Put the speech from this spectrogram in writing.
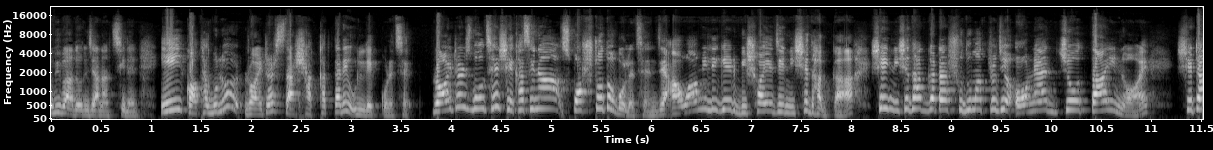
অভিবাদন জানাচ্ছিলেন। এই কথাগুলো রয়টার্স তার সাক্ষাৎকারে উল্লেখ করেছে। রয়টার্স বলছে, শেখ হাসিনা স্পষ্টত বলেছেন যে আওয়ামী লীগের বিষয়ে যে নিষেধাজ্ঞা, সেই নিষেধাজ্ঞাটা শুধুমাত্র যে অন্যায্য তাই নয়, সেটা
